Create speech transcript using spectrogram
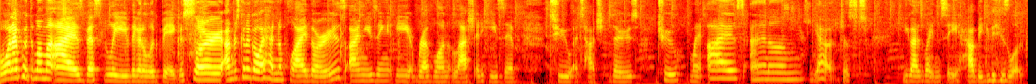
but when I put them on my eyes, best believe they're gonna look big. So I'm just gonna go ahead and apply those. I'm using the Revlon Lash Adhesive to attach those to my eyes and um, yeah, just you guys wait and see how big these look.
